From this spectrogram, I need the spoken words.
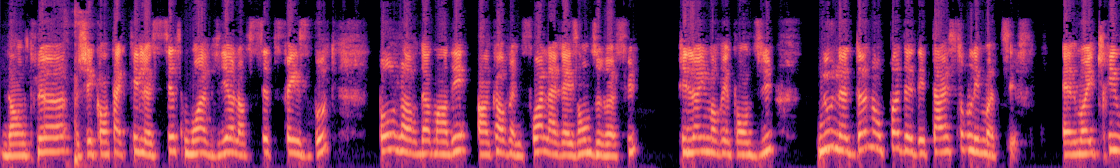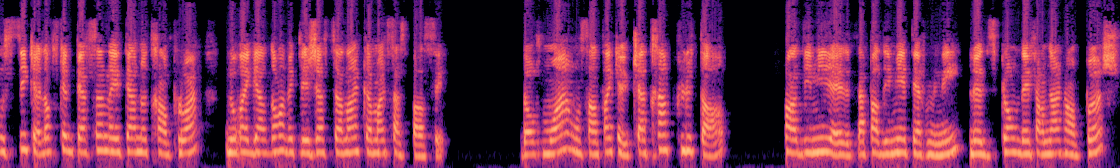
Donc là, j'ai contacté le site, moi, via leur site Facebook, pour leur demander encore une fois la raison du refus. Puis là, ils m'ont répondu, nous ne donnons pas de détails sur les motifs. Elle m'a écrit aussi que lorsqu'une personne a été à notre emploi, nous regardons avec les gestionnaires comment ça se passait. Donc moi, on s'entend que quatre ans plus tard, pandémie, euh, la pandémie est terminée, le diplôme d'infirmière en poche,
